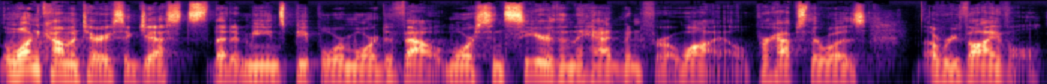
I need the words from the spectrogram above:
One commentary suggests that it means people were more devout, more sincere than they had been for a while. Perhaps there was a revival.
